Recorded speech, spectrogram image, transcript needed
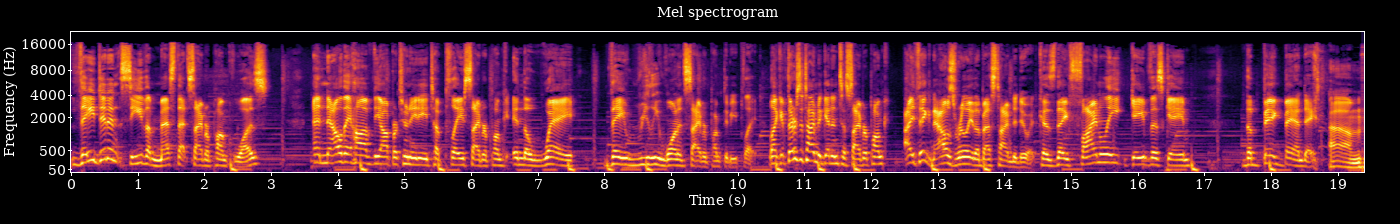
they didn't see the mess that Cyberpunk was, and now they have the opportunity to play Cyberpunk in the way they really wanted Cyberpunk to be played. Like, if there's a time to get into Cyberpunk, I think now's really the best time to do it because they finally gave this game the big band aid. Um,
